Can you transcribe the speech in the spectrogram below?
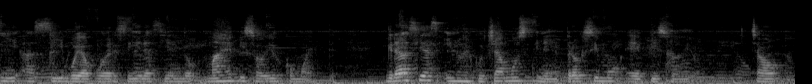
y así voy a poder seguir haciendo más episodios como este. Gracias y nos escuchamos en el próximo episodio. Chao.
